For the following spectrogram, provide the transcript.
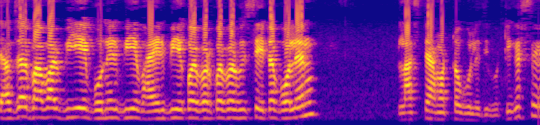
যার যার বাবার বিয়ে বোনের বিয়ে ভাইয়ের বিয়ে কয়বার কয়বার হয়েছে এটা বলেন লাস্টে আমারটাও বলে দিব ঠিক আছে?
